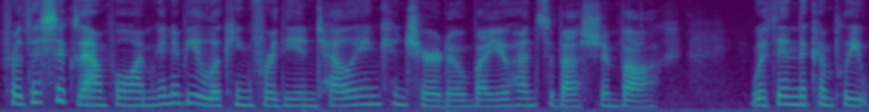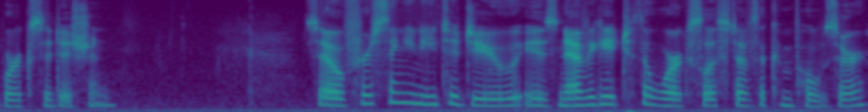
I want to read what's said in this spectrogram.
For this example, I'm going to be looking for the Italian Concerto by Johann Sebastian Bach within the Complete Works edition. So first thing you need to do is navigate to the works list of the composer.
